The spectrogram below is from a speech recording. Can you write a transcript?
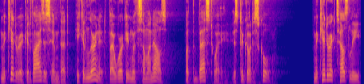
McKitterick advises him that he can learn it by working with someone else, but the best way is to go to school. McKitterick tells Lee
